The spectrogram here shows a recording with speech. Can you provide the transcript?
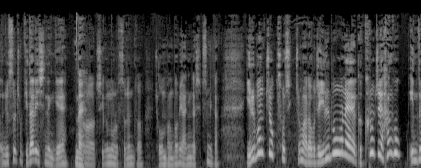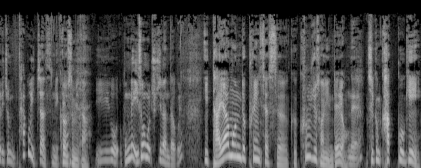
뉴스를 좀 기다리시는 게 네. 어, 지금으로서는 더 좋은 방법이 아닌가 싶습니다. 일본 쪽 소식 좀 알아보죠. 일본의 그 크루즈에 한국인들이 좀 타고 있지 않습니까? 그렇습니다. 이거 국내 이송을 추진한다고요? 이 다이아몬드 프린세스 그 크루즈선인데요. 네. 지금 각국이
